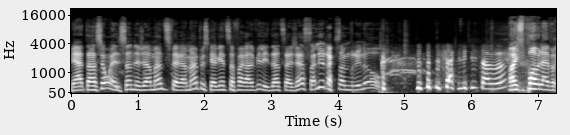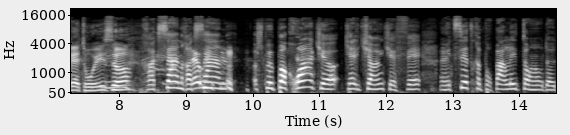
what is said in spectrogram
mais attention, elle sonne légèrement différemment puisqu'elle vient de se faire enlever les dents de sagesse. Salut Roxane Bruno! Salut, ça va? Ah, c'est pas la vraie toi, ça. Roxane, Ben Roxane, je peux pas croire qu'il y a quelqu'un qui a fait un titre pour parler de ton, de,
